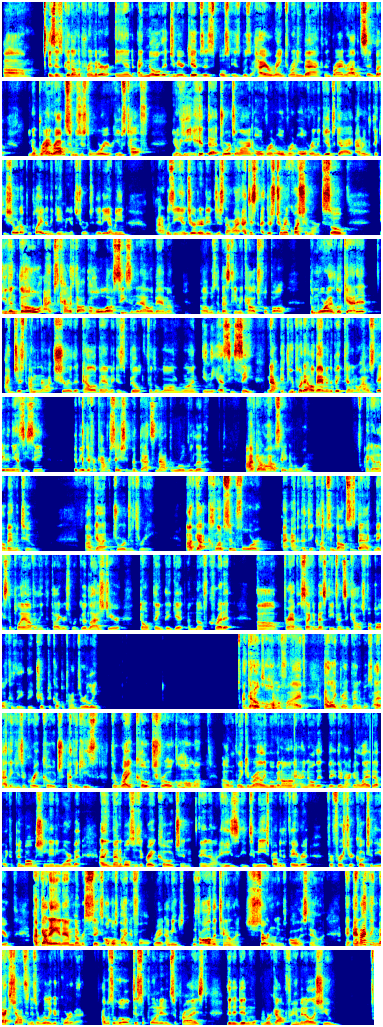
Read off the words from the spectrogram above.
um, is as good on the perimeter. And I know that Jahmyr Gibbs is supposed is was a higher ranked running back than Brian Robinson, but you know, Brian Robinson was just a warrior. He was tough. You know, he hit that Georgia line over and over and over. And the Gibbs guy, I don't even think he showed up and played in the game against Georgia, did he? I mean, was he injured or did he just not? I, I just I, there's too many question marks. So even though I've kind of thought the whole off season that Alabama uh, was the best team in college football, the more I look at it, I just I'm not sure that Alabama is built for the long run in the SEC. Now, if you put Alabama in the Big Ten and Ohio State in the SEC, it'd be a different conversation. But that's not the world we live in. I've got Ohio State number one. I got Alabama two. I've got Georgia three. I've got Clemson four. I, I, think Clemson bounces back, makes the playoff. I think the Tigers were good last year. Don't think they get enough credit uh, for having the second best defense in college football because they they tripped a couple times early. I've got Oklahoma five. I like Brent Venables. I, I think he's a great coach. I think he's the right coach for Oklahoma uh, with Lincoln Riley moving on. I know that they, are not going to light it up like a pinball machine anymore, but I think Venables is a great coach, and and uh, he's he, to me he's probably the favorite for first year coach of the year. I've got A and M number six almost by default, right? I mean, with all the talent, certainly with all this talent, and, and I think Max Johnson is a really good quarterback. I was a little disappointed and surprised that it didn't work out for him at LSU,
